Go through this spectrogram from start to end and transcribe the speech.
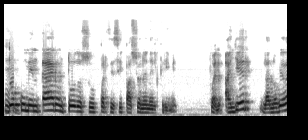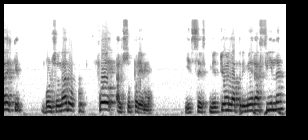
documentaron toda su participación en el crimen. Bueno, ayer la novedad es que Bolsonaro fue al Supremo y se metió en la primera fila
